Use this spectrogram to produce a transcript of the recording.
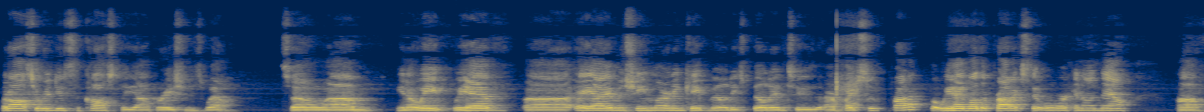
but also reduce the cost of the operation as well. So, um, you know, we, we have uh, AI and machine learning capabilities built into our Pipe Sleuth product, but we have other products that we're working on now, uh,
